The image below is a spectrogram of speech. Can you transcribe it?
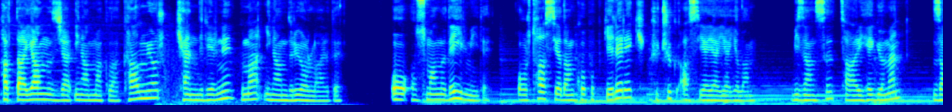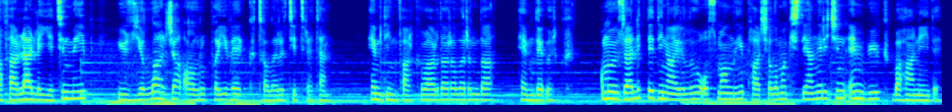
Hatta yalnızca inanmakla kalmıyor, kendilerini buna inandırıyorlardı. O Osmanlı değil miydi? Orta Asya'dan kopup gelerek Küçük Asya'ya yayılan, Bizans'ı tarihe gömen, zaferlerle yetinmeyip yüzyıllarca Avrupa'yı ve kıtaları titreten. Hem din farkı vardı aralarında hem de ırk. Ama özellikle din ayrılığı Osmanlı'yı parçalamak isteyenler için en büyük bahaneydi.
